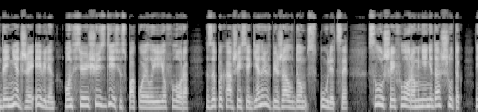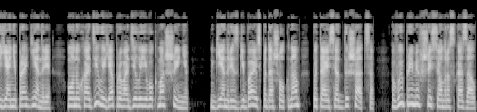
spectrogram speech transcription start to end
«Да нет же, Эвелин, он все еще здесь», — успокоила ее Флора. Запыхавшийся Генри вбежал в дом с улицы. «Слушай, Флора, мне не до шуток. Я не про Генри. Он уходил, и я проводила его к машине». Генри, сгибаясь, подошел к нам, пытаясь отдышаться. Выпрямившись, он рассказал.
